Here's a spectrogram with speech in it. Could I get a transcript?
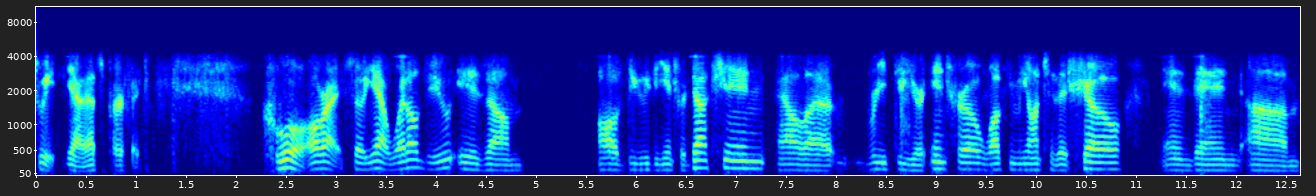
sweet. Yeah, that's perfect. Cool. All right. So yeah, what I'll do is um, I'll do the introduction. I'll uh, read through your intro, welcome you onto the show, and then um,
